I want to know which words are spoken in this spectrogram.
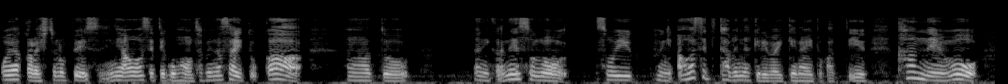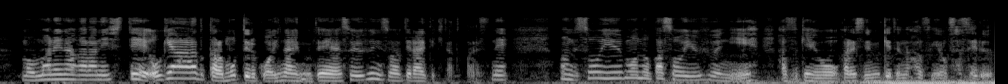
親から人のペースにね、合わせてご飯を食べなさいとか、あと、何かね、その、そういうふうに合わせて食べなければいけないとかっていう観念を、もう生まれながらにして、おぎゃーから持ってる子はいないので、そういうふうに育てられてきたとかですね。なので、そういうものがそういうふうに発言を、彼氏に向けての発言をさせる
